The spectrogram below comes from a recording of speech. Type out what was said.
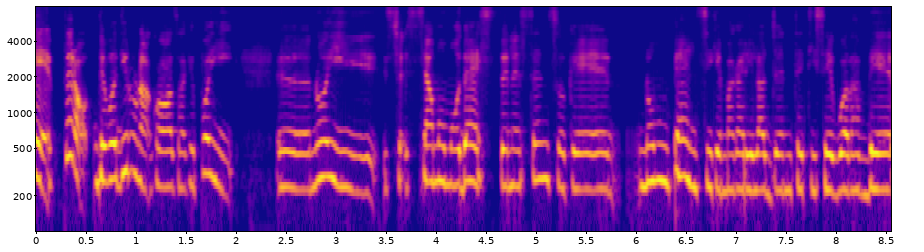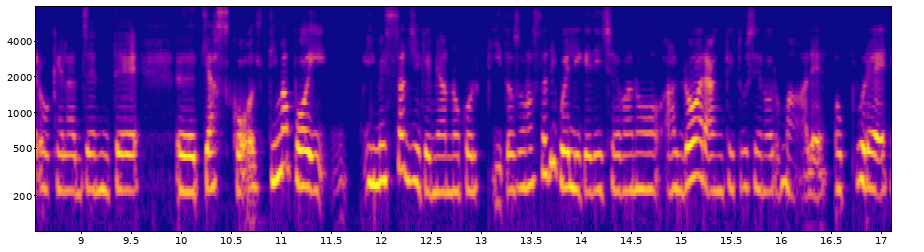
E però devo dire una cosa, che poi eh, noi cioè, siamo modeste, nel senso che non pensi che magari la gente ti segua davvero, che la gente eh, ti ascolti, ma poi i messaggi che mi hanno colpito sono stati quelli che dicevano allora anche tu sei normale, oppure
